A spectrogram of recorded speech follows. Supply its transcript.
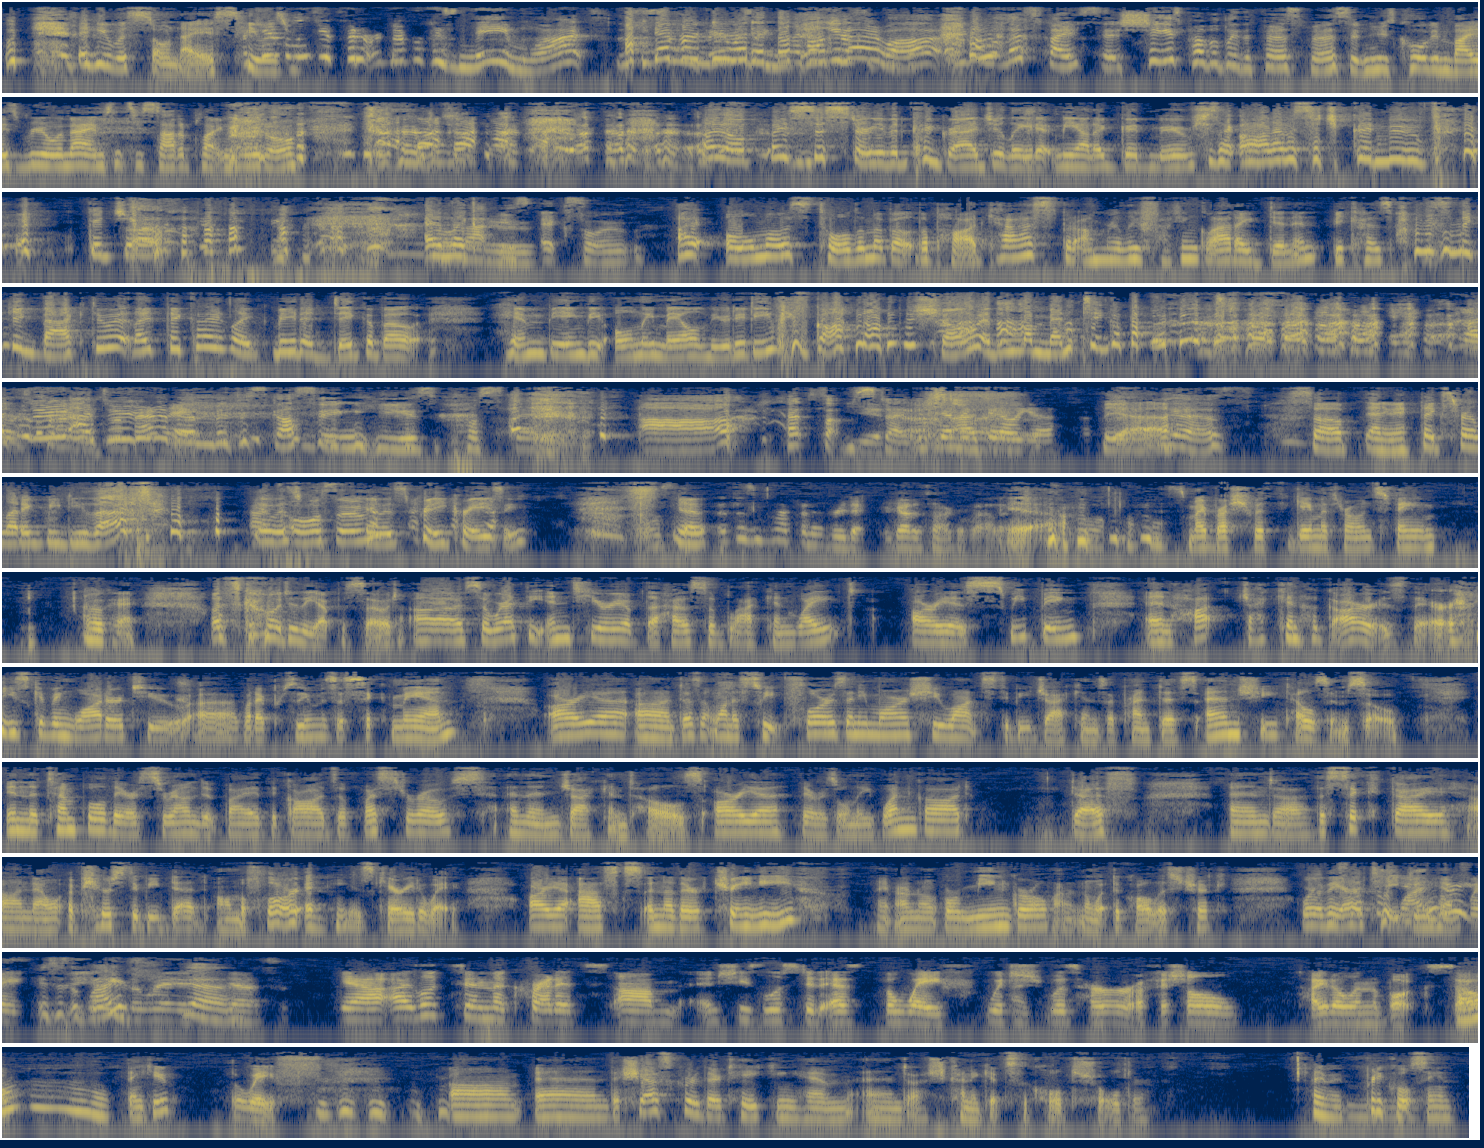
and he was so nice. He I was can't believe you couldn't remember his name. What? This I is so never knew it in the embarrassing. you know what? You know what? Let's face it. She is probably the first person who's called him by his real name since he started playing Hodor. I know. My sister even congratulated me on a good move. She's like, "Oh, that was such a good move. good job." and like, that is excellent. I almost told him about the podcast, but I'm really fucking glad I didn't because I was thinking back to it, and I think I like made a dig about him being the only male nudity we've gotten on the show and lamenting about it. I do, I do remember discussing his prosthetic uh, at some stage. Genitalia. Yeah. Yes. So anyway, thanks for letting me do that. it was awesome. It was pretty crazy. Yeah. That doesn't happen every day. We gotta talk about it. Yeah. That's my brush with Game of Thrones fame. Okay, let's go to the episode. Uh, so we're at the interior of the House of Black and White. Arya is sweeping, and Hot Jaqen H'ghar is there. He's giving water to uh, what I presume is a sick man. Arya uh, doesn't want to sweep floors anymore. She wants to be Jaqen's apprentice, and she tells him so. In the temple, they are surrounded by the gods of Westeros, and then Jaqen tells Arya there is only one god, death. And uh, the sick guy uh, now appears to be dead on the floor, and he is carried away. Arya asks another trainee, I don't know, or mean girl, I don't know what to call this chick, where they are taking him. Wait. Is it the The wife? way, Yeah. Yes. Yeah, I looked in the credits, um, and she's listed as the waif, which was her official title in the book. So Oh, thank you. The waif. um, and asks Shesker, they're taking him, and uh, she kind of gets the cold shoulder. Anyway, pretty cool scene.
